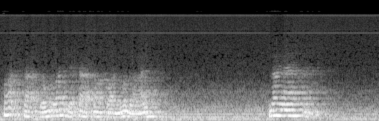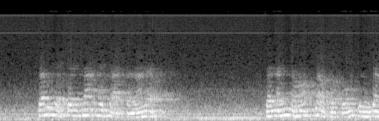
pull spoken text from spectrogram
เพราะสะสมไว้แต่ชาติก่อนโน้นหลายนั่นแหละ สำเร็จเป็นพระในศาสนาแล้วฉะนั้นหนอเจ้าประสงค์จึงจะ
